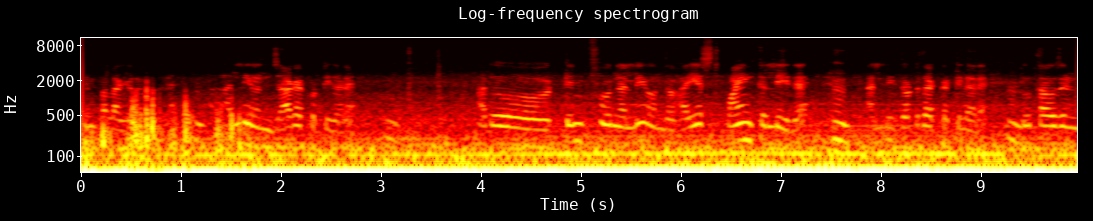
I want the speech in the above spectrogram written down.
ಸಿಂಪಲ್ ಆಗಿರೋದ್ರೆ ಅಲ್ಲಿ ಒಂದು ಜಾಗ ಕೊಟ್ಟಿದ್ದಾರೆ. ಟಿಂಫುನಲ್ಲಿ ಒಂದು ಹೈಯೆಸ್ಟ್ ಪಾಯಿಂಟ್ ಅಲ್ಲಿ ಇದೆ. ಅಲ್ಲಿ ದೊಡ್ಡದಾಗಿ ಕಟ್ಟಿದ್ದಾರೆ. ಟೂ ತೌಸಂಡ್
